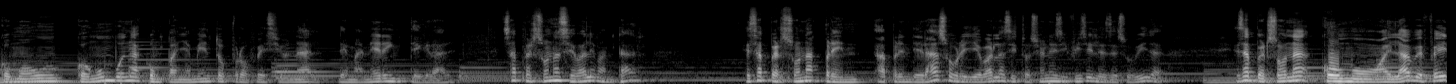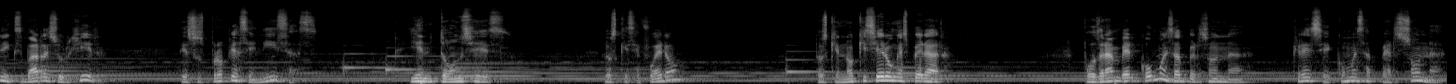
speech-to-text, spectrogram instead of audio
como con un buen acompañamiento profesional de manera integral, esa persona se va a levantar. Esa persona aprenderá a sobrellevar las situaciones difíciles de su vida. Esa persona, como el ave fénix, va a resurgir de sus propias cenizas y entonces, los que se fueron, los que no quisieron esperar, podrán ver cómo esa persona crece, cómo esa persona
